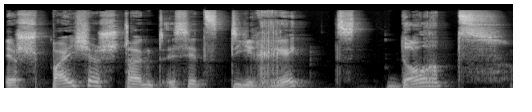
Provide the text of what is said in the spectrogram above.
Der Speicherstand ist jetzt direkt dort.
